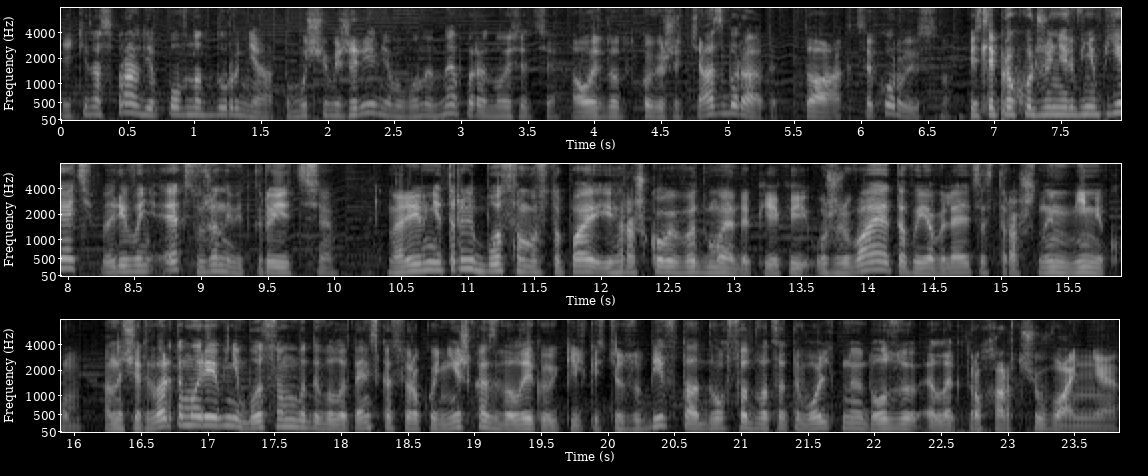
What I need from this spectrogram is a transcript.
які насправді повна дурня, тому що між рівнями вони не переносяться. А ось додаткові життя збирати так, це корисно. Після проходження рівню 5 рівень X вже не відкриється. На рівні 3 босом виступає іграшковий ведмедик, який оживає та виявляється страшним міміком. А на четвертому рівні босом буде велетенська сороконіжка з великою кількістю зубів та 220 вольтною дозою електрохарчування.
